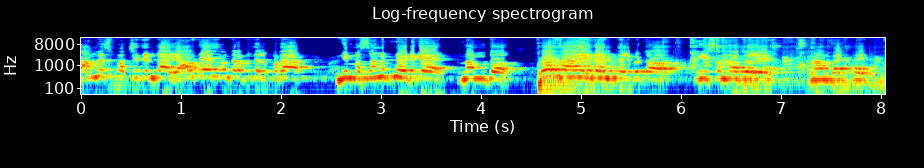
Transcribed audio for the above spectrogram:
ಕಾಂಗ್ರೆಸ್ ಪಕ್ಷದಿಂದ ಯಾವುದೇ ಸಂದರ್ಭದಲ್ಲಿ ಕೂಡ ನಿಮ್ಮ ಸಂಘಟನೆಗಳಿಗೆ ನಮ್ದು ಪ್ರೋತ್ಸಾಹ ಇದೆ ಅಂತ ಹೇಳ್ಬಿಟ್ಟು ಈ ಸಂದರ್ಭದಲ್ಲಿ ನಾನು ಬಯಸ್ತಾ ಇದ್ದೀನಿ.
